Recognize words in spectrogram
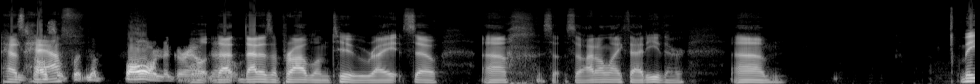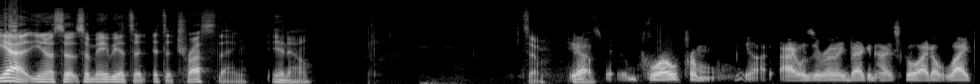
Has half. also putting the ball on the ground. well, that that is a problem too, right? So, uh, so so I don't like that either. Um, but yeah, you know, so so maybe it's a it's a trust thing, you know. So Yeah. knows? Well, from yeah, I was a running back in high school. I don't like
